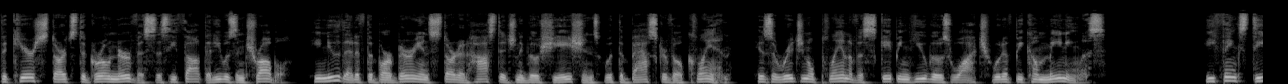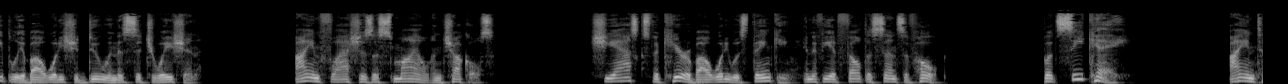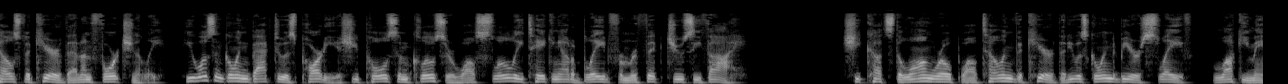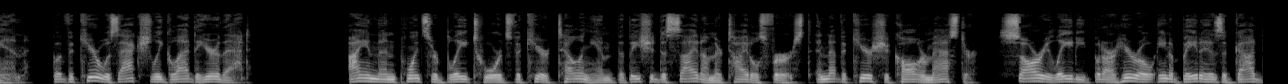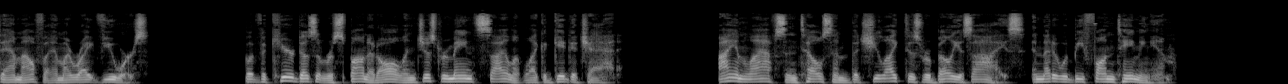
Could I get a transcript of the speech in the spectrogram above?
Vakir starts to grow nervous as he thought that he was in trouble, he knew that if the barbarians started hostage negotiations with the Baskerville clan, his original plan of escaping Hugo's watch would have become meaningless. He thinks deeply about what he should do in this situation. Ayan flashes a smile and chuckles. She asks Vakir about what he was thinking and if he had felt a sense of hope. But CK. Ayan tells Vakir that unfortunately, he wasn't going back to his party as she pulls him closer while slowly taking out a blade from her thick juicy thigh. She cuts the long rope while telling Vakir that he was going to be her slave, lucky man, but Vakir was actually glad to hear that. Ayan then points her blade towards Vakir telling him that they should decide on their titles first and that Vakir should call her master. Sorry lady but our hero ain't a beta is a goddamn alpha am I right viewers? But Vakir doesn't respond at all and just remains silent like a giga chad. Ayan laughs and tells him that she liked his rebellious eyes and that it would be fun taming him.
